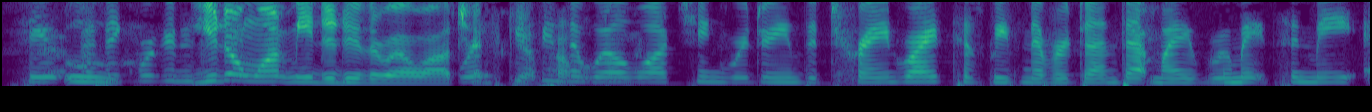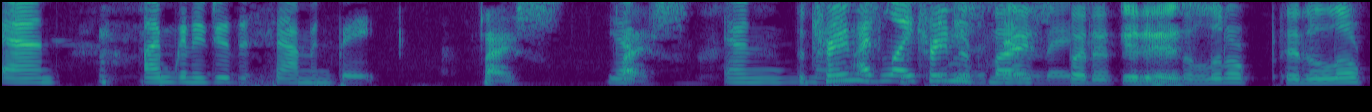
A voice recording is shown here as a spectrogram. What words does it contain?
See, I Ooh, think we're going to you don't want me to do the whale watching. We're skipping the probably whale not. watching. We're doing the train ride because we've never done that. My roommates and me, and I'm going to do the salmon bait. nice. Yep. Nice. And The train, is, like the train is the nice, but it's, It it's is. a little, it a little,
